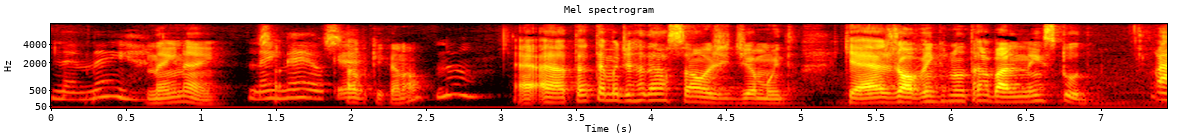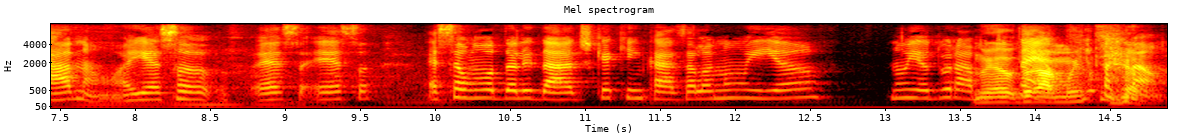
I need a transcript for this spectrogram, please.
Neném? Nem-nem. Neném é o quê? Sabe o que que é não? Não. É, é até tema de redação hoje em dia muito. Que é jovem que não trabalha nem estuda. Ah, não. Aí essa, essa, essa, essa é uma modalidade que aqui em casa ela não ia, não ia durar Não muito ia durar tempo. muito tempo. Não.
